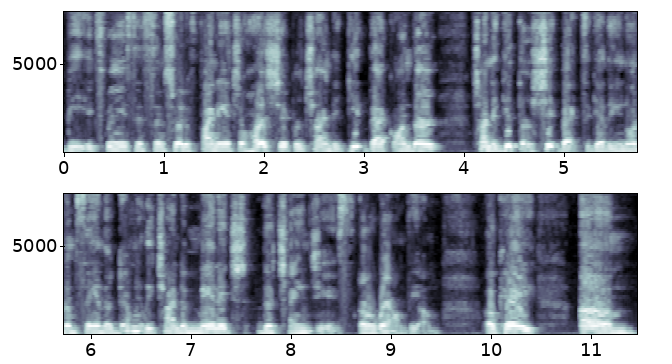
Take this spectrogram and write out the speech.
be experiencing some sort of financial hardship or trying to get back on their trying to get their shit back together. You know what i'm saying? They're definitely trying to manage the changes around them okay? Um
